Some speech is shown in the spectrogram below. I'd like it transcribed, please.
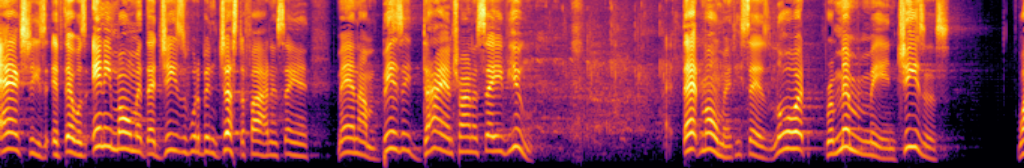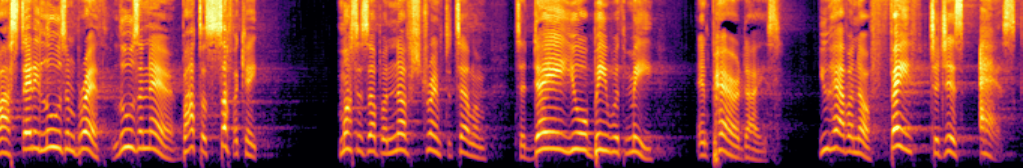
asked Jesus if there was any moment that Jesus would have been justified in saying, Man, I'm busy dying trying to save you that moment, he says, Lord, remember me. And Jesus, while steady losing breath, losing air, about to suffocate, musters up enough strength to tell him, Today you'll be with me in paradise. You have enough faith to just ask.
